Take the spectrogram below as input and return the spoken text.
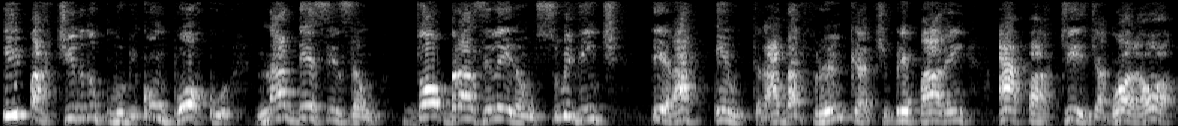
E partida do clube com porco na decisão do Brasileirão Sub-20 terá entrada franca. Te preparem a partir de agora, ó.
